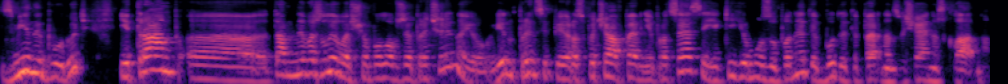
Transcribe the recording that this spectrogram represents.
зміни будуть, і Трамп е, там неважливо, що було вже причиною. Він, в принципі, розпочав певні процеси, які йому зупинити буде тепер надзвичайно складно.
